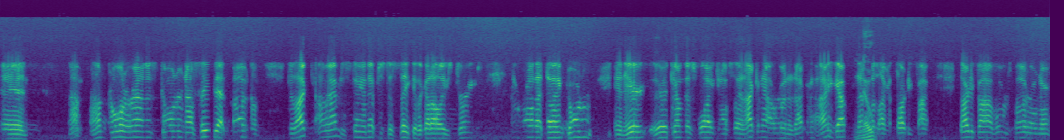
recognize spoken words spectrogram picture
and I'm I'm going around this corner and I see that boat, because I I'm having to stand up just to see because I got all these trees. I run that dang corner, and here here comes this and I'm saying I can outrun it. I can. I ain't got nothing Nope. but like a 35, 35 horse motor on there.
